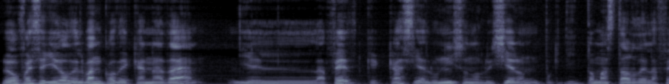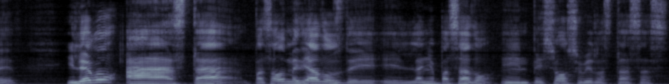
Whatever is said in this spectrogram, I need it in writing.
Luego fue seguido del Banco de Canadá y la Fed, que casi al unísono lo hicieron, un poquitito más tarde la Fed. Y luego, hasta pasado mediados del año pasado, empezó a subir las tasas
